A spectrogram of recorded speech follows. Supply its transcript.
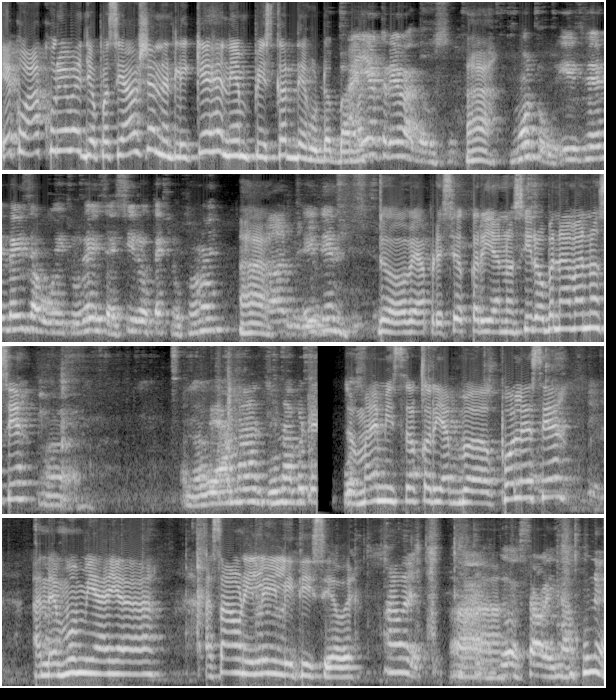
એક આખું રેવા દો પછી આવશે ને એટલે કે ને એમ પીસ કરી દેવું ડબ્બામાં. એક રેવા દઉં છું. હા. મોટું એ જેમ લઈ જવું હોય એટલું લઈ જાય શીરો તેટલું ઘણો. હા. એ જો હવે આપણે સકરિયાનો શીરો બનાવવાનો છે. હા. અને હવે આમાં જૂના બટે જો મામી સકરિયા ફોલે છે. અને મમ્મી અહીંયા આ સાવણી લઈ લીધી છે હવે. સાળી નાખું ને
